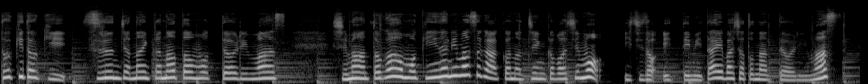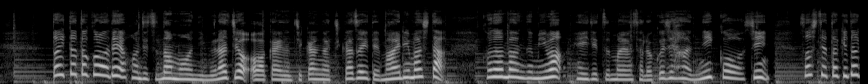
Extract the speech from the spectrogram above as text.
ドキドキするんじゃないかなと思っております。四万十川も気になりますがこの沈下橋も一度行ってみたい場所となっております。といったところで本日のモーニングラジオお別れの時間が近づいてまいりました。この番組は平日毎朝6時半に更新。そして時々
